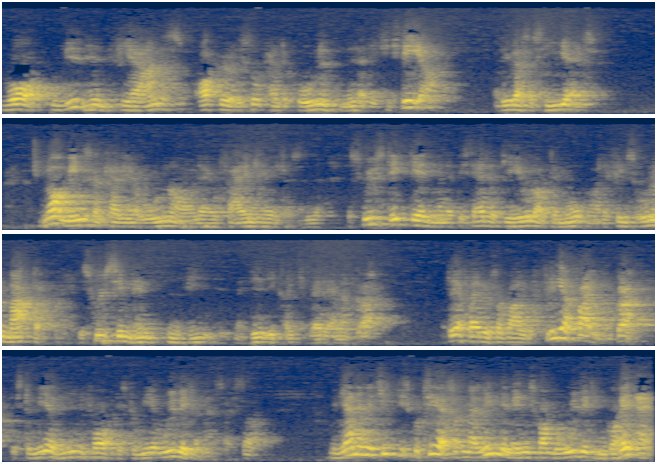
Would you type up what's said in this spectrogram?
hvor uvidenheden fjernes, ophører det såkaldte onde med at eksistere. Og det vil altså sige, at når mennesker kan være onde og lave fejltagelser osv., så skyldes det ikke det, at man er besat af djævler og dæmoner, og der findes onde magter. Det skyldes simpelthen uvidenhed. Man ved ikke rigtigt, hvad det er, man gør. Og derfor er det jo så bare, jo flere fejl man gør, desto mere viden får, og desto mere udvikler man sig. Så. Men jeg nemlig tit diskuterer sådan med almindelige mennesker om, hvor udviklingen går hen af.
